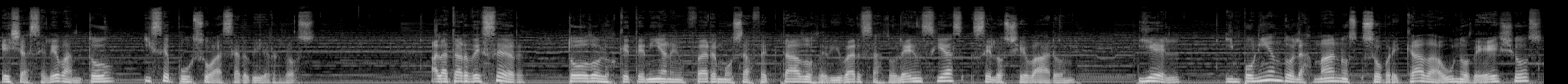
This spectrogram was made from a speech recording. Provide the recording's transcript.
ella se levantó y se puso a servirlos. Al atardecer, todos los que tenían enfermos afectados de diversas dolencias se los llevaron, y él, imponiendo las manos sobre cada uno de ellos,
